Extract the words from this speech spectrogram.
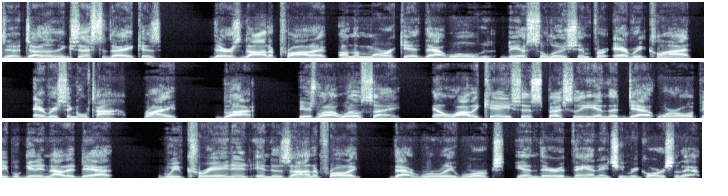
d- doesn't exist today because there's not a product on the market that will be a solution for every client every single time, right? But here's what I will say in a lot of cases, especially in the debt world of people getting out of debt, we've created and designed a product that really works in their advantage in regards to that.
